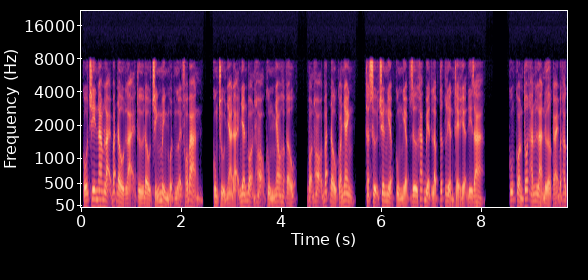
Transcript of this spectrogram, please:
Cố chi nam lại bắt đầu lại từ đầu chính mình một người phó bản, cùng chủ nhà đại nhân bọn họ cùng nhau hợp tấu bọn họ bắt đầu quá nhanh, thật sự chuyên nghiệp cùng nghiệp dư khác biệt lập tức liền thể hiện đi ra. Cũng còn tốt hắn là nửa cái bất hắc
